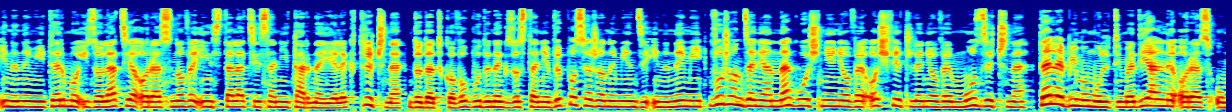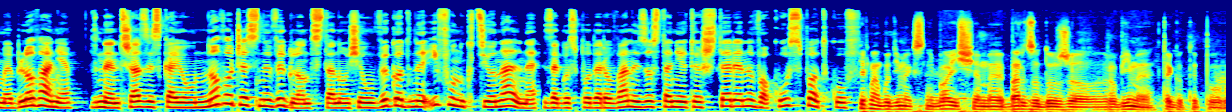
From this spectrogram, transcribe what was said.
innymi termoizolacja oraz nowe instalacje sanitarne i elektryczne. Dodatkowo budynek zostanie wyposażony innymi w urządzenia nagłośnieniowe, oświetleniowe, muzyczne, telebim multimedialny oraz umeblowanie. Wnętrza zyskają nowoczesny wygląd, staną się wygodne i funkcjonalne. Zagospodarowany zostanie też teren wokół spotków. Firma Budimex nie boi się, my bardzo dużo robimy tego typu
